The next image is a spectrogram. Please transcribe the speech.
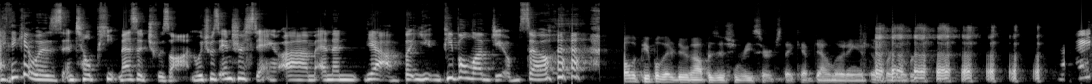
I think it was until Pete Mezich was on, which was interesting. Um, and then, yeah, but you, people loved you. So All the people that are doing opposition research, they kept downloading it over and over. Right?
